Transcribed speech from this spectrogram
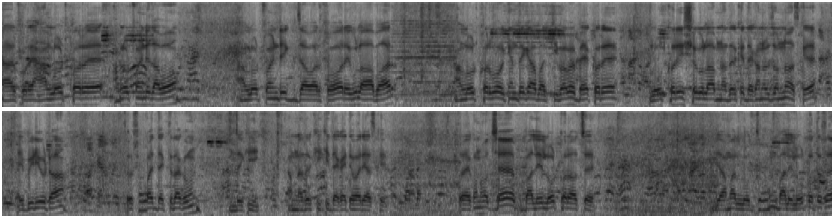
তারপরে আনলোড করে আনলোড পয়েন্টে যাব। আনলোড পয়েন্টে যাওয়ার পর এগুলো আবার আনলোড করব, ওইখান থেকে আবার কীভাবে ব্যাক করে লোড করি সেগুলো আপনাদেরকে দেখানোর জন্য আজকে এই ভিডিওটা। তো সবাই দেখতে থাকুন, দেখি আপনাদের কি কি দেখাইতে পারি আজকে। তো এখন হচ্ছে বালি লোড করা হচ্ছে। যে আমার লোকজন বালি লোড করতেছে।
